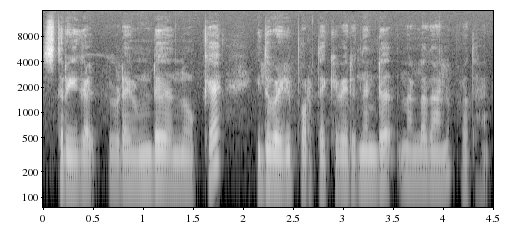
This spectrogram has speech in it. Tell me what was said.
സ്ത്രീകൾ ഇവിടെ ഉണ്ട് എന്നും ഒക്കെ ഇതുവഴി പുറത്തേക്ക് വരുന്നുണ്ട് എന്നുള്ളതാണ് പ്രധാനം.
